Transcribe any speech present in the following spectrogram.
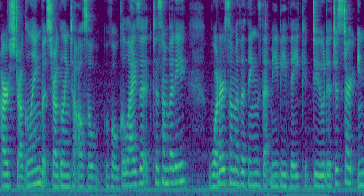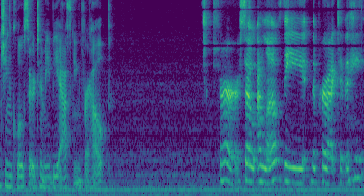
are struggling but struggling to also vocalize it to somebody what are some of the things that maybe they could do to just start inching closer to maybe asking for help sure so i love the the proactivity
